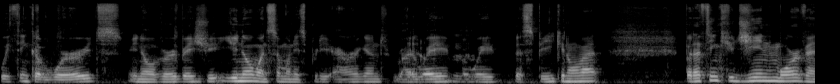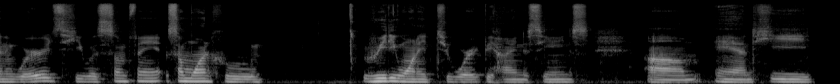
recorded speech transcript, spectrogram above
we think of words, you know, verbiage. You, you, know when someone is pretty arrogant right yeah. away, mm-hmm. the way they speak and all that. But I think Eugene, more than words, he was something, someone who really wanted to work behind the scenes um, and he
